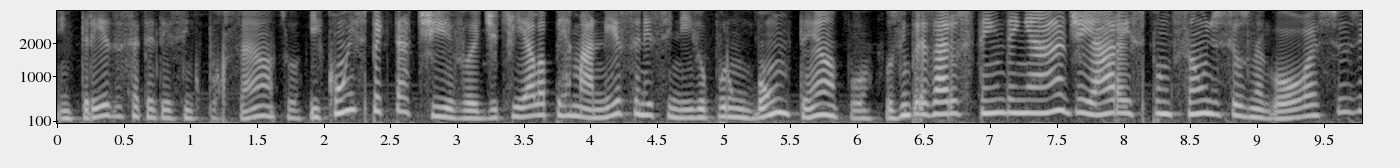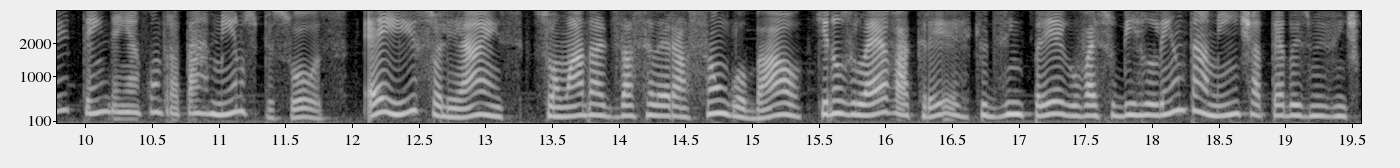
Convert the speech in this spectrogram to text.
em 13,75%, e com a expectativa de que ela permaneça nesse nível por um bom tempo, os empresários tendem a adiar a expansão de seus negócios e tendem a contratar menos pessoas. É isso, aliás, somado à desaceleração global, que nos leva a crer que o desemprego vai subir lentamente até 2024.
